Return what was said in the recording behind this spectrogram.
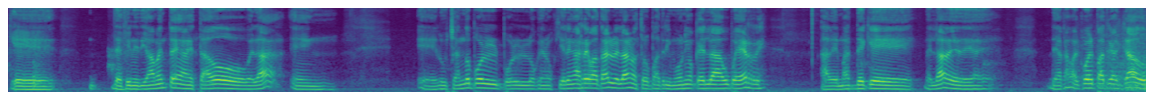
que definitivamente han estado, ¿verdad? En, eh, luchando por, por lo que nos quieren arrebatar, ¿verdad? Nuestro patrimonio que es la UPR, además de que, ¿verdad? De, acabar con el patriarcado.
